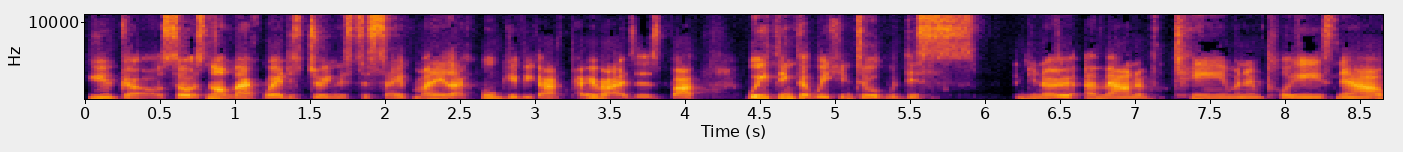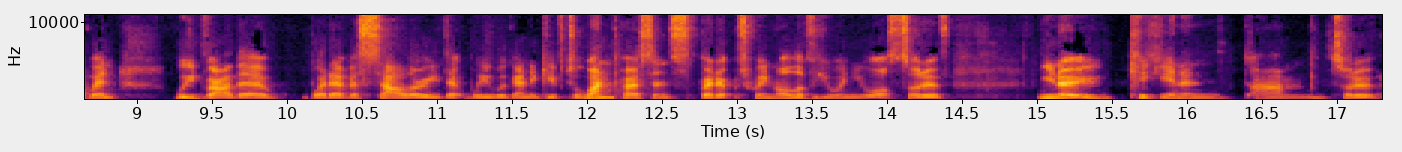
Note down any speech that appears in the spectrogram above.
you girls. So it's not like we're just doing this to save money like we'll give you guys pay rises. But we think that we can do it with this you know amount of team and employees now. And we'd rather whatever salary that we were going to give to one person spread it between all of you and you all sort of you know, kick in and um, sort of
